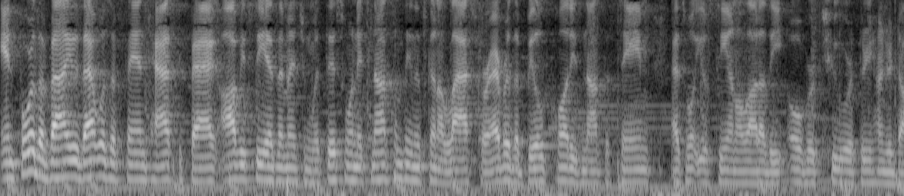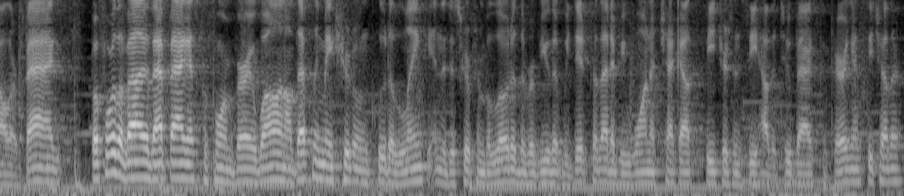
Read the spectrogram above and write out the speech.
And for the value, that was a fantastic bag. Obviously, as I mentioned with this one, it's not something that's gonna last forever. The build quality is not the same as what you'll see on a lot of the over two or $300 bags. But for the value, that bag has performed very well, and I'll definitely make sure to include a link in the description below to the review that we did for that if you wanna check out the features and see how the two bags compare against each other.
